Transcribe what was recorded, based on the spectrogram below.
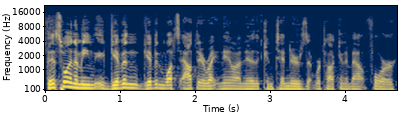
this one, I mean, given given what's out there right now, I know the contenders that we're talking about for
